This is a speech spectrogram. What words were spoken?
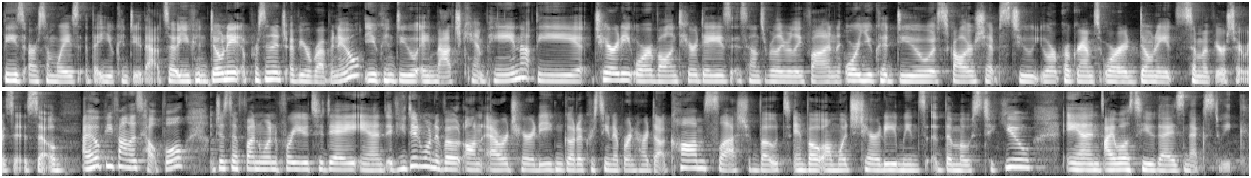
these are some ways that you can do that. So you can donate a percentage of your revenue. You can do a match campaign. The charity or volunteer days sounds really, really fun. Or you could do scholarships to your programs or donate some of your services. So I hope you found this helpful. Just a fun one for you today. And if you did want to vote on our charity, you can go to christinabernhard.com slash vote and vote on which charity means the most to you. And I will see you guys next week.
